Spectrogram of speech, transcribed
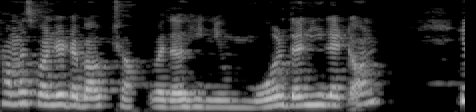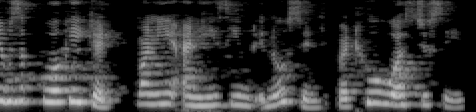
Thomas wondered about Chuck, whether he knew more than he let on. He was a quirky kid, funny, and he seemed innocent, but who was to say?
